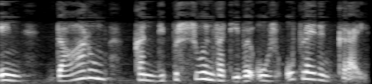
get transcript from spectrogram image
En daarom kan die persoon wat hier by ons opleiding kry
